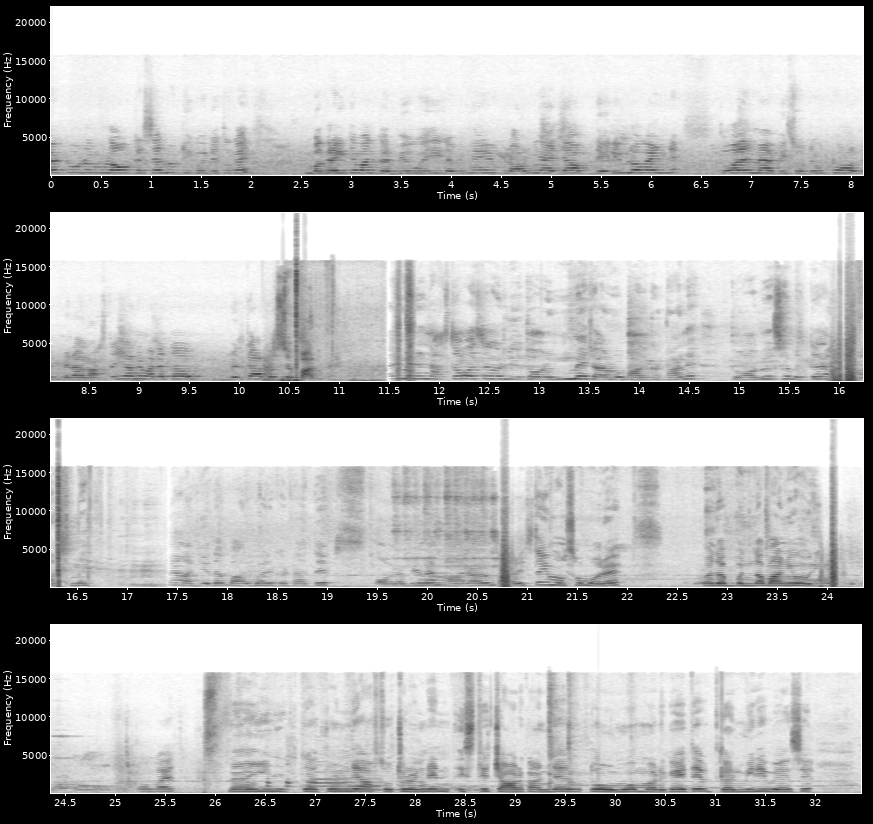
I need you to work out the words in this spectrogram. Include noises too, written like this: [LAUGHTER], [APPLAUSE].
Back to blog कैसे लोग ठीक हो जाए तो गए बकरीद के बाद गर्मी हुई थी, जब भी ब्लॉग नहीं आए थे, अब डेली ब्लॉग आएँगे तो मैं अभी सोते उठा और मेरा रास्ता ही आने वाला था मिलता है आप लोग से बाद में। मैंने नाश्ता वास्ता कर लिया था और अभी मैं जा रहा हूँ बाल कटाने तो अभी उससे मिलते हैं पास में। मैं आ गया था बाल बाल कटाते, और अभी मैं बाहर आ रहा हूँ, बारिश का ही मौसम हो रहा है मतलब बंदा पानी हो रही है। तो गए थे आप सोच रहे हैं इसके चार कांडे तो वो मर गए थे गर्मी की वजह से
